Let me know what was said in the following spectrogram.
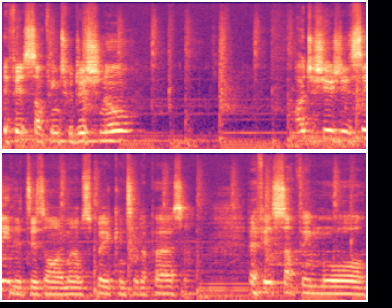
If it's something traditional, I just usually see the design when I'm speaking to the person. If it's something more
